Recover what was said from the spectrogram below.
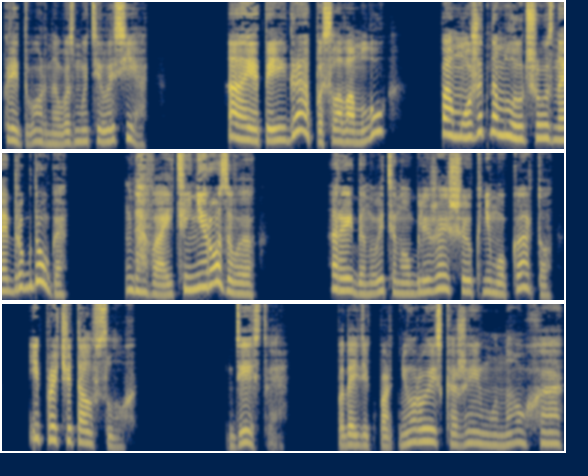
Притворно возмутилась я. А эта игра, по словам Лу, поможет нам лучше узнать друг друга. Давайте не розовую. Рейден вытянул ближайшую к нему карту и прочитал вслух. Действие. Подойди к партнеру и скажи ему на ухо.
